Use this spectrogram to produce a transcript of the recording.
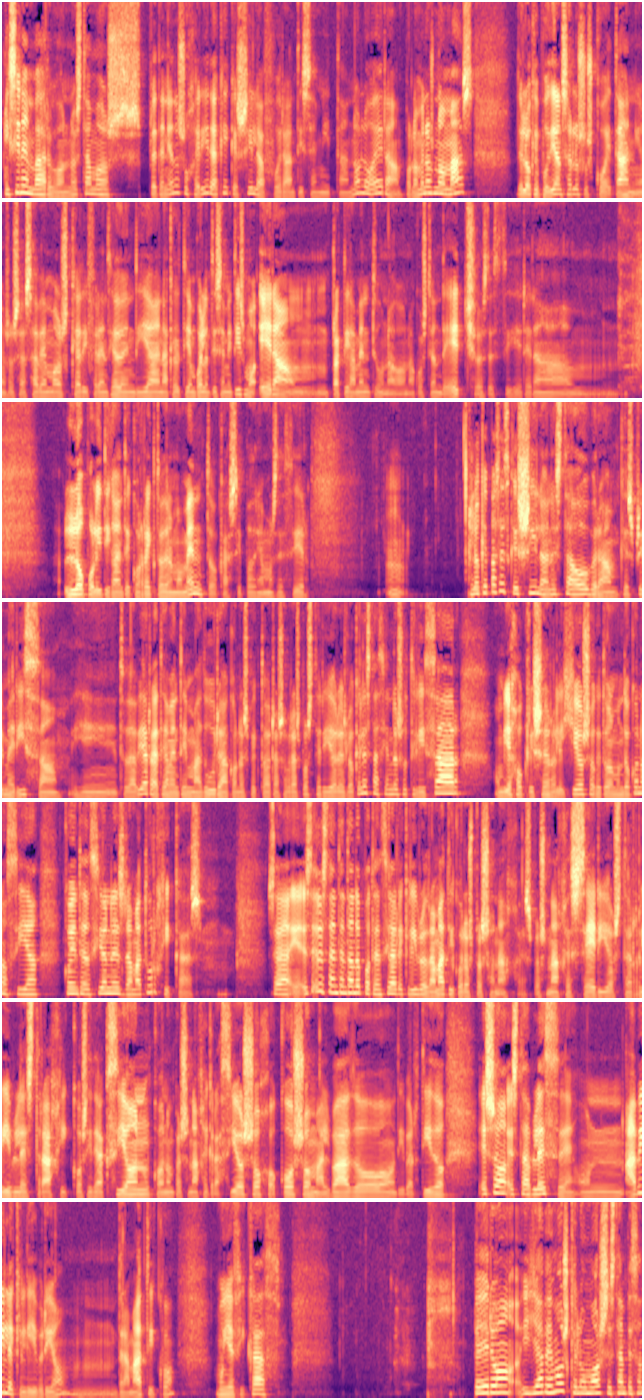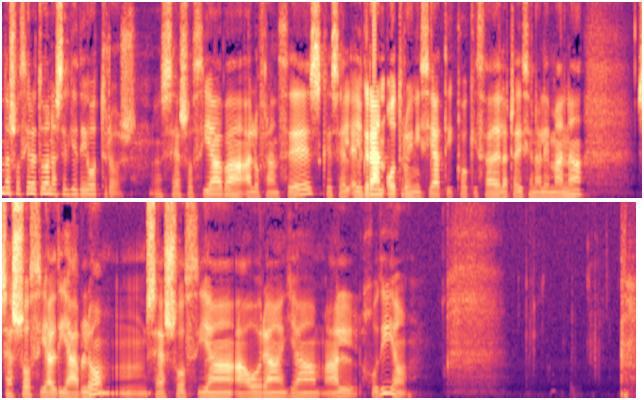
Y sin embargo, no estamos pretendiendo sugerir aquí que Sheila fuera antisemita. No lo era, por lo menos no más de lo que podían ser sus coetáneos. O sea, sabemos que a diferencia de hoy en día, en aquel tiempo el antisemitismo era mm, prácticamente una, una, cuestión de hecho, es decir, era mm, lo políticamente correcto del momento, casi podríamos decir. Mm. Lo que pasa es que Sheila, en esta obra, que es primeriza y todavía relativamente inmadura con respecto a otras obras posteriores, lo que él está haciendo es utilizar un viejo cliché religioso que todo el mundo conocía con intenciones dramatúrgicas. O sea, él está intentando potenciar el equilibrio dramático de los personajes, personajes serios, terribles, trágicos y de acción, con un personaje gracioso, jocoso, malvado, divertido. Eso establece un hábil equilibrio mm, dramático muy eficaz. Pero ya vemos que el humor se está empezando a asociar a toda una serie de otros. Se asociaba a lo francés, que es el, gran otro iniciático quizá de la tradición alemana, se asocia al diablo, mm, se asocia ahora ya al judío.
